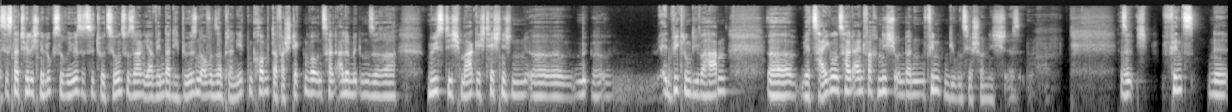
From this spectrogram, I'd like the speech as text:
es ist natürlich eine luxuriöse Situation zu sagen, ja, wenn da die Bösen auf unseren Planeten kommt, da verstecken wir uns halt alle mit unserer mystisch, magisch, technischen äh, äh, Entwicklung, die wir haben. Äh, wir zeigen uns halt einfach nicht und dann finden die uns ja schon nicht. Also ich finde es eine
